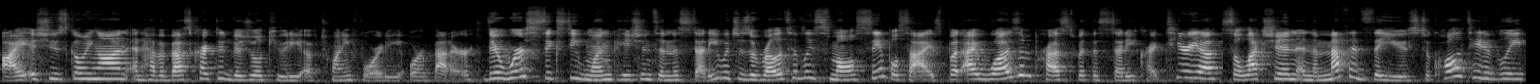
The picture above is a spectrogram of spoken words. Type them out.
eye issues going on and have a best corrected visual acuity of 2040 or better. There were 61 patients in the study, which is a relatively small sample size, but I was impressed with the study criteria, selection, and the methods they used to qualitatively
